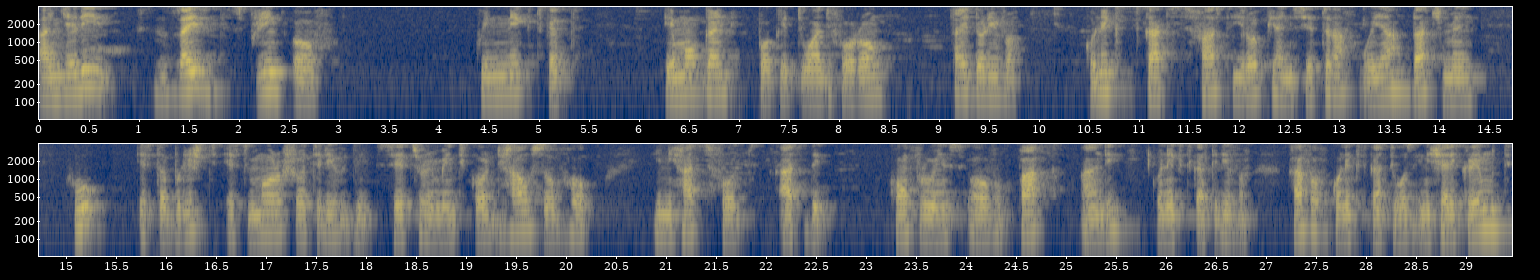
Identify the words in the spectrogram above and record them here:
angelicized spring of Quinnipiac, a Morgan pocket word for wrong tidal river. Connecticut's first European settler were Dutchmen who established a small short-lived settlement called House of Hope in Hartford at the confluence of Park and Connecticut River. Half of Connecticut was initially claimed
